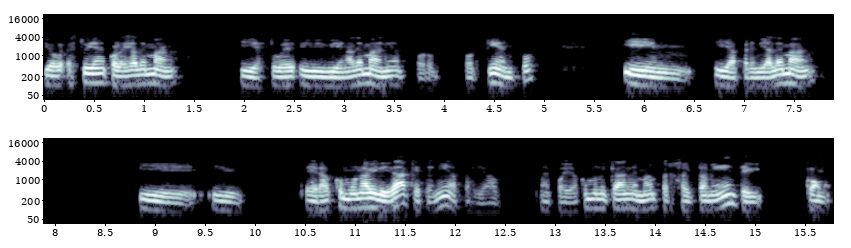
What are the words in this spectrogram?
yo estudié en el colegio alemán y, estuve, y viví en Alemania por, por tiempo y, y, aprendí alemán y, y, era como una habilidad que tenía, pues yo me podía comunicar en alemán perfectamente con,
